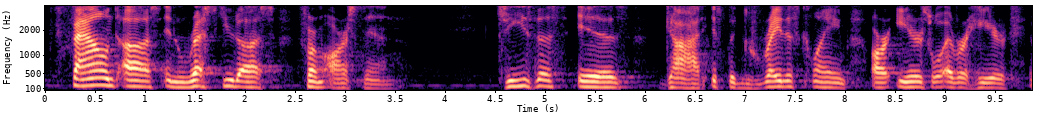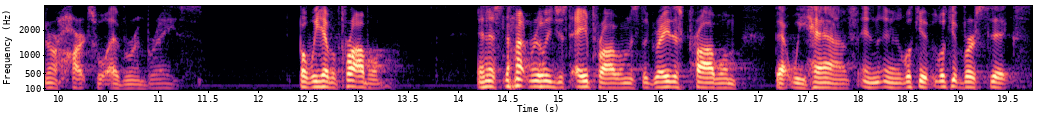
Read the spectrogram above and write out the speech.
found us and rescued us from our sin. Jesus is God. It's the greatest claim our ears will ever hear and our hearts will ever embrace. But we have a problem. And it's not really just a problem, it's the greatest problem that we have. And, and look, at, look at verse 6.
